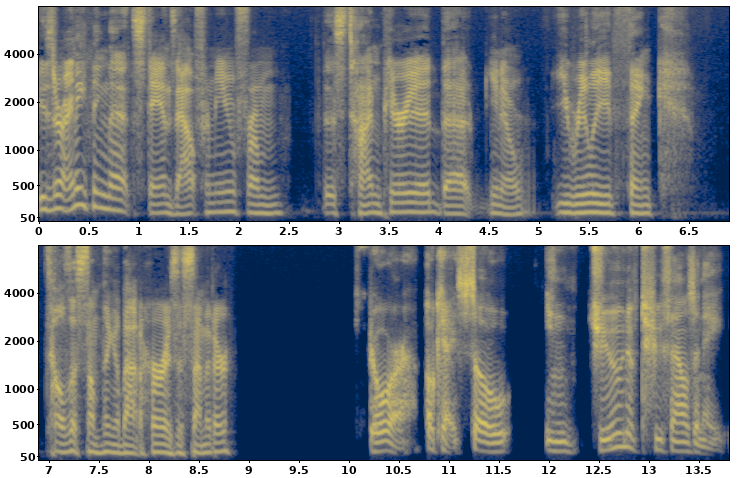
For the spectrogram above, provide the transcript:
Is there anything that stands out from you from this time period that, you know, you really think tells us something about her as a senator? Sure. Okay. So in June of 2008,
